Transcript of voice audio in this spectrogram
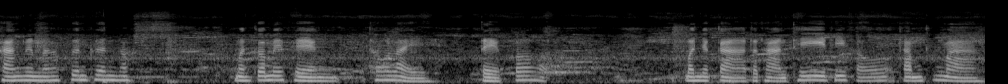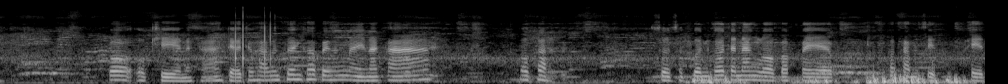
ครั้งหนึ่งนะเพื่อนๆเนาะมันก็ไม่แพงเท่าไหร่ แต่ก็บรรยากาศสถานที่ที่เขาทำขึ้นมา ก็โอเคนะคะ เดี๋ยวจะพาเพื่อนๆเข้าไปข้างในนะคะ โอเค ส่วนสกุลก็จะนั่งรอกาแฟพอทำเสร็จเพจ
